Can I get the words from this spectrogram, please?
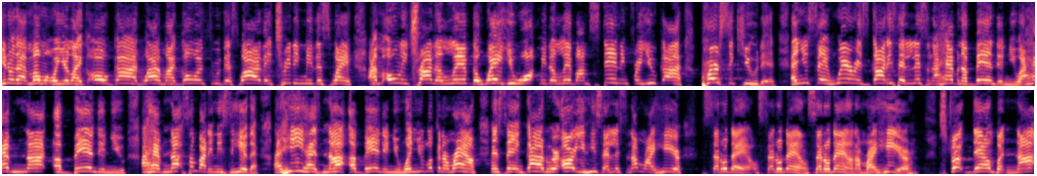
You know that moment when you're like, oh God, why am I going through this? Why are they treating me this way? I'm only trying to live the way you want me to live. I'm standing for you, God, persecuted. And you say, where is God? He said, listen, I haven't abandoned you. I have not abandoned you. I have not, somebody needs to hear that. Uh, he has not abandoned you. When you're looking around and saying, God, where are you? He said, listen, I'm right here. Settle down, settle down, settle down. I'm right here. Struck down, but not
